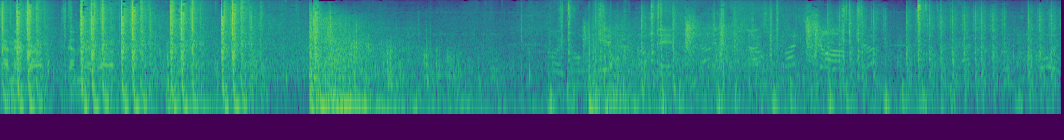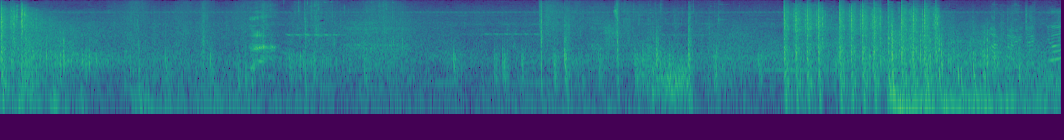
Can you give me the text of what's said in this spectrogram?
Come here, bro. Come here, bro. Tôi không biết vấn đề đó là bắt con đó. Anh này đã chết.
